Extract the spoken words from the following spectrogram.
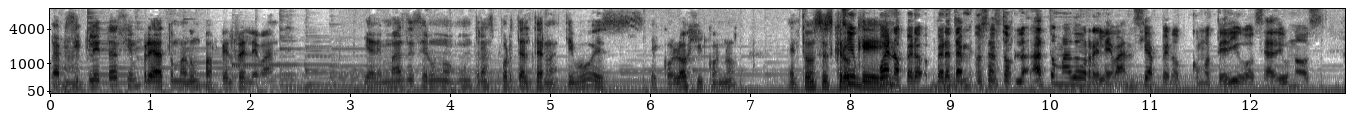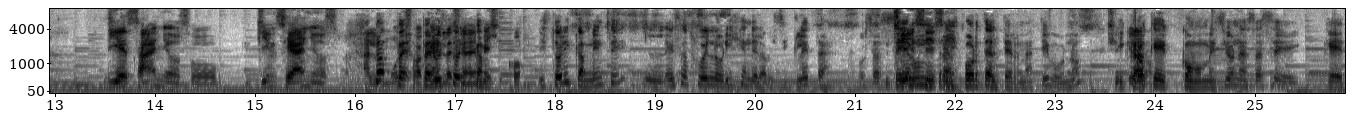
la bicicleta siempre ha tomado un papel relevante. Y además de ser un, un transporte alternativo, es ecológico, ¿no? Entonces creo sí, que. Bueno, pero, pero también, o sea, ha tomado relevancia, pero como te digo, o sea, de unos 10 años o 15 años a lo mucho acá en la Ciudad de México. Históricamente, ese fue el origen de la bicicleta, o sea, ser un transporte alternativo, ¿no? y creo que, como mencionas, hace que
